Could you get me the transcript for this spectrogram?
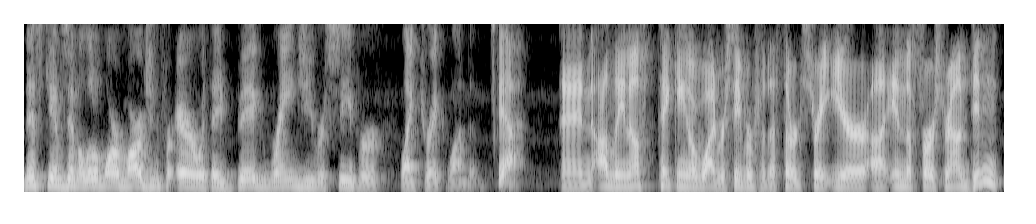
This gives him a little more margin for error with a big, rangy receiver like Drake London. Yeah. And oddly enough, taking a wide receiver for the third straight year uh, in the first round didn't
